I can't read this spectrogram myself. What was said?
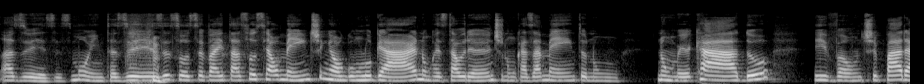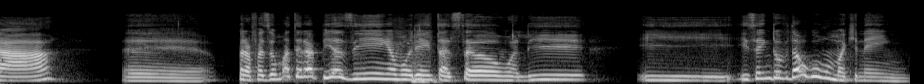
às vezes, muitas vezes, você vai estar socialmente em algum lugar, num restaurante, num casamento, num, num mercado, e vão te parar é, para fazer uma terapiazinha, uma orientação ali. E, e sem dúvida alguma, que nem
